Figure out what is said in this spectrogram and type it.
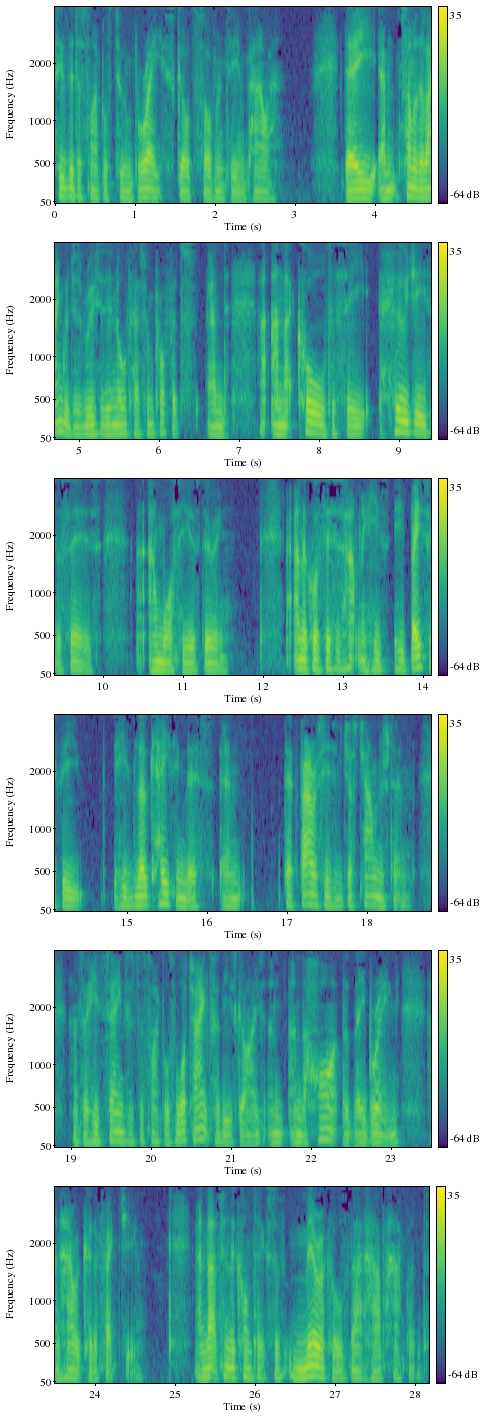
to the disciples to embrace God's sovereignty and power. They, um, some of the language is rooted in Old Testament prophets, and and that call to see who Jesus is and what He is doing. And of course, this is happening. He's he's basically he's locating this, and the Pharisees have just challenged him. And so he's saying to his disciples, watch out for these guys and, and the heart that they bring and how it could affect you. And that's in the context of miracles that have happened.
